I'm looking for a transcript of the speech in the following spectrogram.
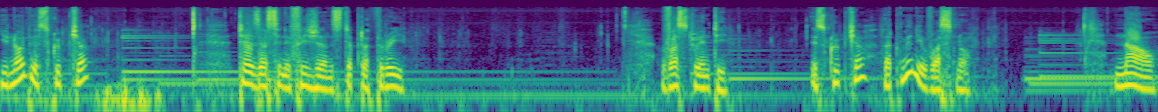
You know the scripture tells us in Ephesians chapter 3, verse 20, a scripture that many of us know. Now,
